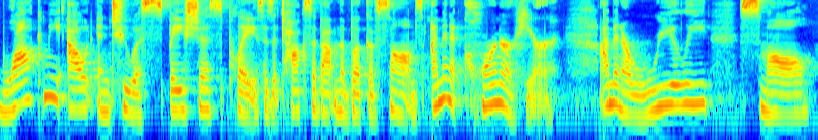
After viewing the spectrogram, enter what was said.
Walk me out into a spacious place, as it talks about in the book of Psalms. I'm in a corner here. I'm in a really small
